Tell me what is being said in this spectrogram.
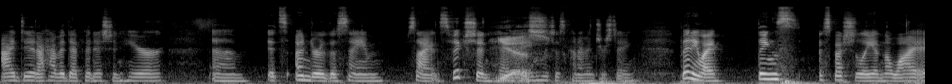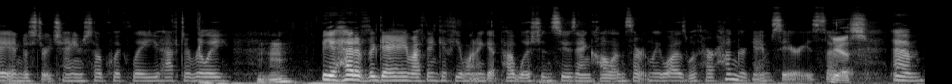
I did. I have a definition here. Um, it's under the same science fiction heading, Yes. which is kind of interesting. But anyway, things, especially in the YA industry, change so quickly. You have to really be ahead of the game, I think, if you want to get published. And Suzanne Collins certainly was with her Hunger Games series. So, Yes. um,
